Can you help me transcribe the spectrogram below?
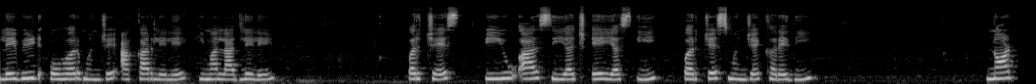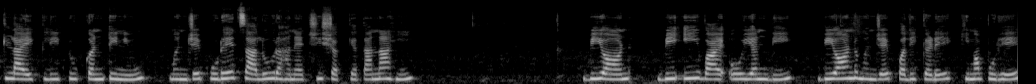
levied over म्हणजे आकारलेले किंवा लादलेले. Purchase P U R C H A S E purchase म्हणजे खरेदी. नॉट लाईकली टू कंटिन्यू म्हणजे पुढे चालू राहण्याची शक्यता नाही. Beyond B E Y O N D beyond म्हणजे पलीकडे किंवा पुढे.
